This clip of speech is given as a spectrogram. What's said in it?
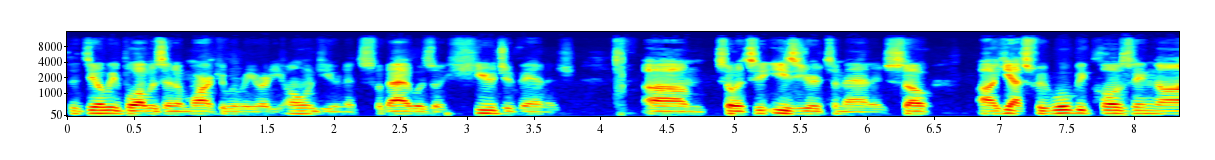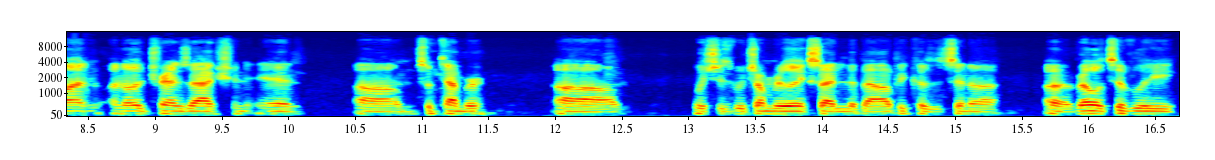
the deal we bought was in a market where we already owned units, so that was a huge advantage. Um, so it's easier to manage. So uh, yes, we will be closing on another transaction in um, September, um, which is which I'm really excited about because it's in a, a, relatively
